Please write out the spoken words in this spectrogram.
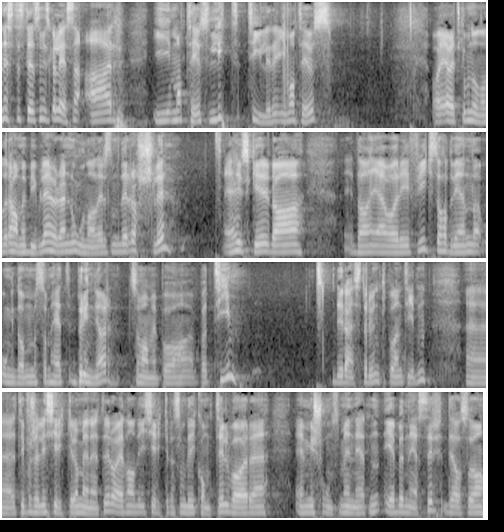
Neste sted som vi skal lese, er i Matteus, litt tidligere i Matteus. Og Jeg vet ikke om noen av dere har med Bibelen. Jeg hører det er noen av dere som det rasler. Jeg husker da, da jeg var i Frik, så hadde vi en ungdom som het Brynjar, som var med på, på et team. De reiste rundt på den tiden eh, til forskjellige kirker og menigheter. Og en av de kirkene som de kom til, var eh, misjonsmenigheten Ebenezer. Det er også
